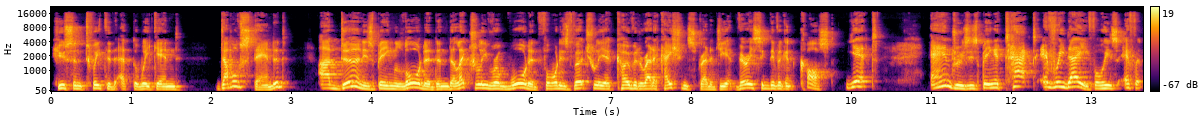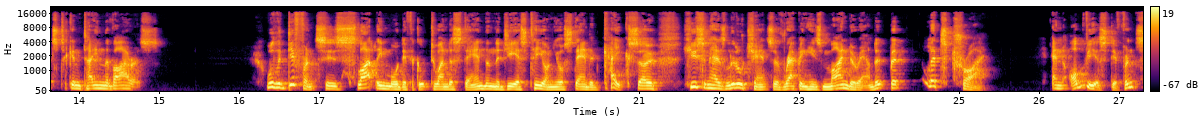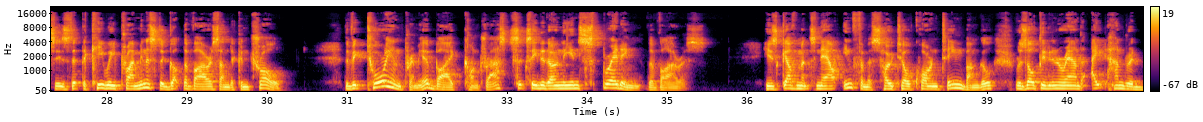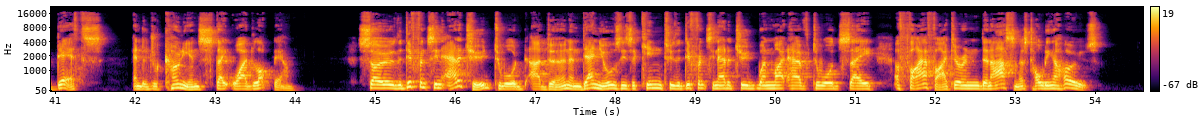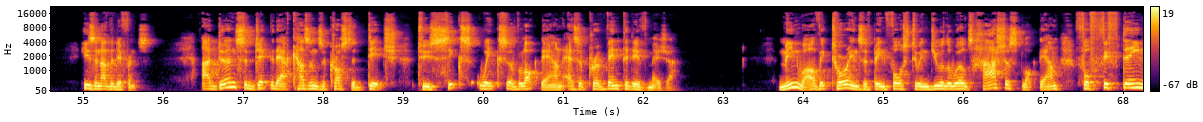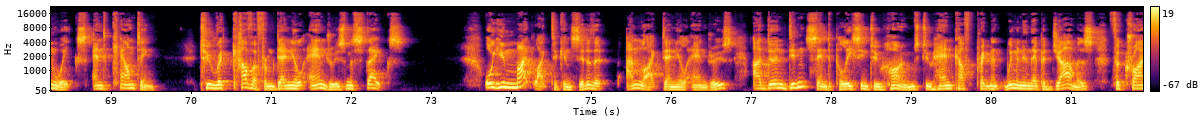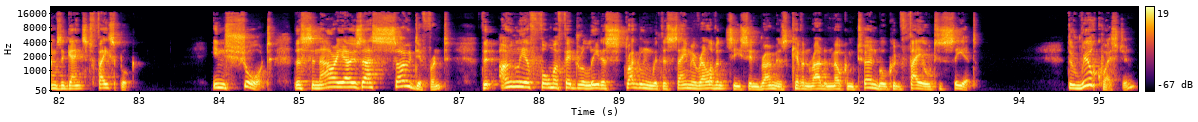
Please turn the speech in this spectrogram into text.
Hewson tweeted at the weekend, double standard? Ardern is being lauded and electorally rewarded for what is virtually a COVID eradication strategy at very significant cost. Yet, Andrews is being attacked every day for his efforts to contain the virus. Well, the difference is slightly more difficult to understand than the GST on your standard cake, so Hewson has little chance of wrapping his mind around it, but let's try. An obvious difference is that the Kiwi Prime Minister got the virus under control. The Victorian Premier, by contrast, succeeded only in spreading the virus. His government's now infamous hotel quarantine bungle resulted in around 800 deaths and a draconian statewide lockdown. So the difference in attitude toward Ardern and Daniels is akin to the difference in attitude one might have towards, say, a firefighter and an arsonist holding a hose. Here's another difference. Ardern subjected our cousins across the ditch to six weeks of lockdown as a preventative measure. Meanwhile, Victorians have been forced to endure the world's harshest lockdown for 15 weeks and counting to recover from Daniel Andrews' mistakes. Or you might like to consider that, unlike Daniel Andrews, Ardern didn't send police into homes to handcuff pregnant women in their pajamas for crimes against Facebook. In short, the scenarios are so different that only a former federal leader struggling with the same irrelevancy syndrome as Kevin Rudd and Malcolm Turnbull could fail to see it. The real question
